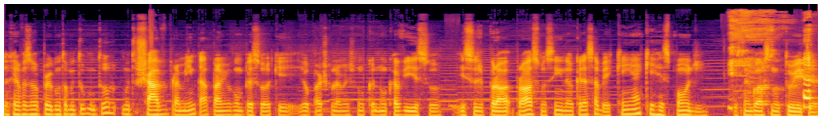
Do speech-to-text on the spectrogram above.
Eu queria fazer uma pergunta muito, muito, muito chave para mim, tá? Para mim como pessoa que eu particularmente nunca, nunca vi isso, isso de pró próximo, assim. Né? Eu queria saber quem é que responde os negócios no Twitter?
